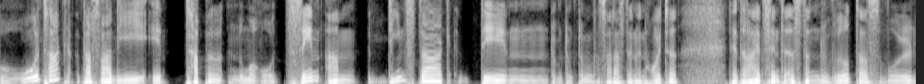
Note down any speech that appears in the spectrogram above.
Ruhetag. Das war die Etappe Nummer 10 am Dienstag, den, dum, dum, dum, was war das denn, wenn heute der 13. ist, dann wird das wohl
